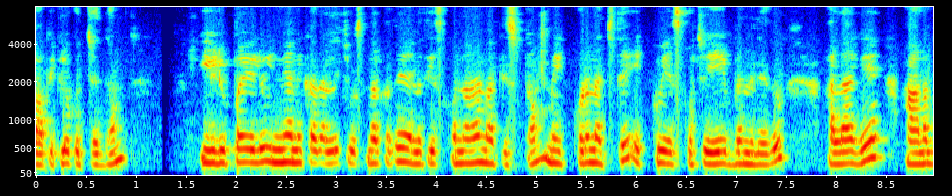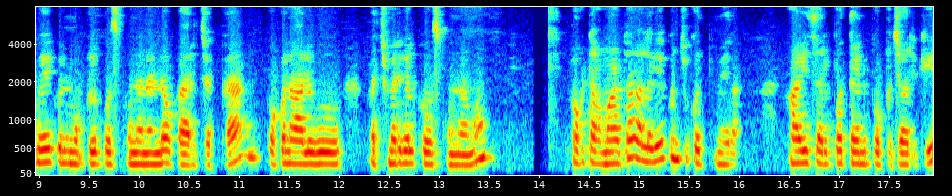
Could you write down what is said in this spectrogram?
టాపిక్లోకి వచ్చేద్దాం. ఈ ఉల్లిపాయలు ఇన్ని అని కదండి. చూస్తున్నారు కదా ఎన్ని తీసుకున్నానో నాకు ఇష్టం. మీకు కూడా నచ్చితే ఎక్కువ వేసుకోవచ్చు. ఏ ఇబ్బంది లేదు. అలాగే ఆనబోయి కొన్ని ముక్కలు కోసుకున్నానండి ఒక అరచక్క ఒక నాలుగు పచ్చిమిరకాయలు కోసుకున్నాను ఒక టమాటా అలాగే కొంచెం కొత్తిమీర. అవి సరిపోతాయండి పప్పు చారుకి.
